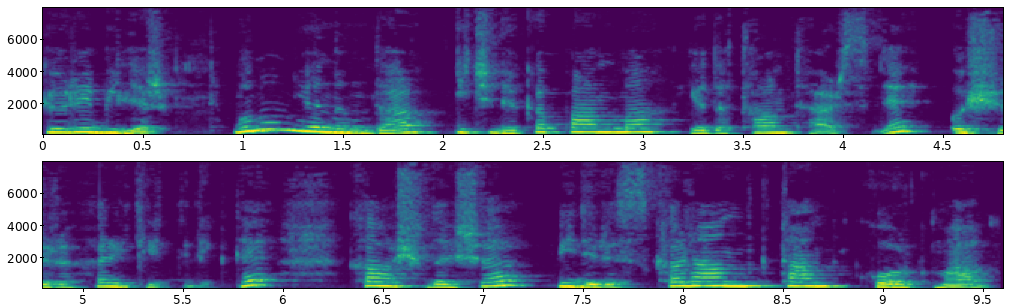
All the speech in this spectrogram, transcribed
görebilir. Bunun yanında içine kapanma ya da tam tersine aşırı hareketlilikle karşılaşabiliriz. Karanlıktan korkma,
